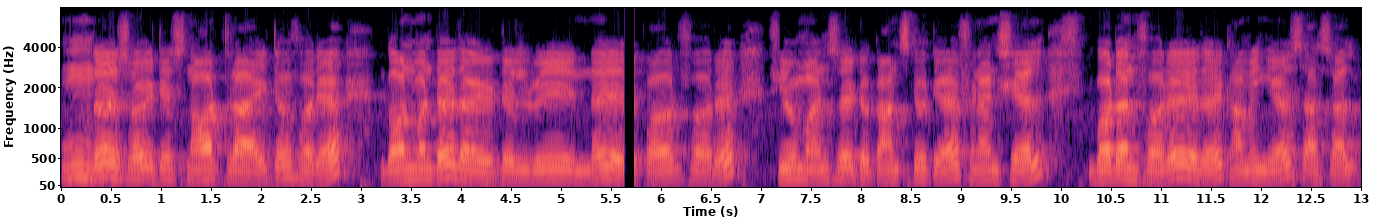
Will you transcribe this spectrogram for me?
Mm, so it is not right for a government that will be in the power for a few months to constitute a financial burden for the coming years as well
